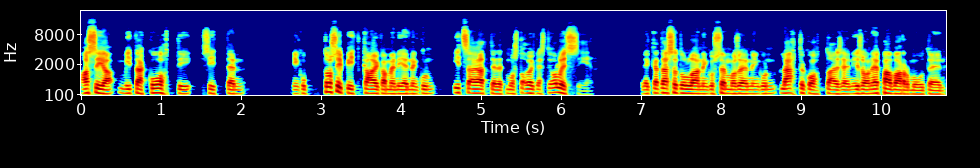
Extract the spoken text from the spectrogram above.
asia, mitä kohti sitten niin kuin tosi pitkä aika meni ennen kuin itse ajattelin, että musta oikeasti olisi siihen. Eli tässä tullaan niin kuin semmoiseen niin kuin lähtökohtaiseen isoon epävarmuuteen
